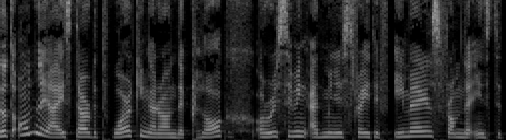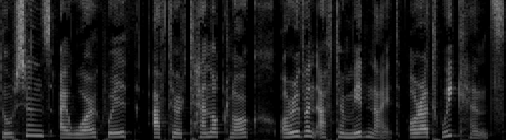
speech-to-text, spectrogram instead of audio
Not only I started working around the clock or receiving administrative emails from the institutions I work with after 10 o'clock or even after midnight or at weekends.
